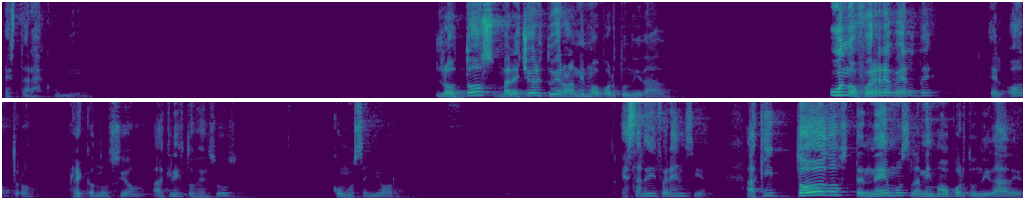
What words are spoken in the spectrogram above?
estarás conmigo. Los dos malhechores tuvieron la misma oportunidad. Uno fue rebelde, el otro reconoció a Cristo Jesús como Señor. Esa es la diferencia. Aquí todos tenemos las mismas oportunidades,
